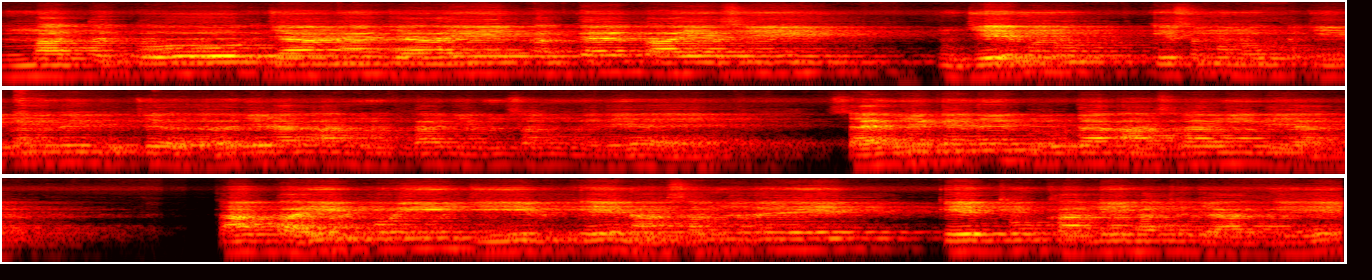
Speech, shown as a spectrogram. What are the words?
ਮਤ ਕੋ ਜਾਣਾ ਜਾਏ, ਅੱਗੇ ਪਾਏ ਸੀ। ਜੇ ਮਨੁ, ਇਸ ਮਨੁੱਖ ਜੀਵਨ ਦੇ ਵਿੱਚ ਜਿਹੜਾ ਆ ਮਨੁੱਖਾ ਜੀਵਨ ਸਾਨੂੰ ਮਿਲਿਆ ਹੈ, ਸਾਹਿਬ ਜੀ ਕਹਿੰਦੇ, ਗੁਰੂ ਦਾ ਆਸਰਾ ਨਹੀਂ ਲਿਆ ਤਾਂ ਭਾਈ ਕੋਈ ਜੀਵ ਇਹ ਨਾ ਸਮਝਦੇ ਕਿ ਇਥੋਂ ਖਾਲੀ ਹੱਥ ਜਾ ਕੇ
